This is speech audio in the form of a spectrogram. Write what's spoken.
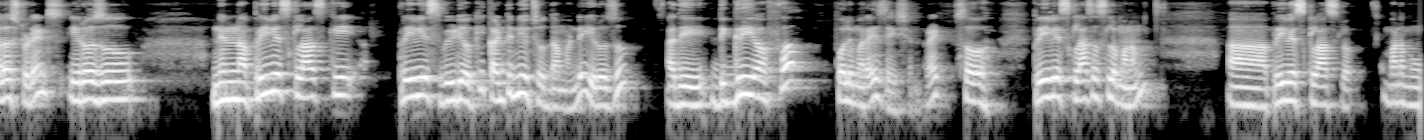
హలో స్టూడెంట్స్ ఈరోజు నిన్న ప్రీవియస్ క్లాస్కి ప్రీవియస్ వీడియోకి కంటిన్యూ చూద్దామండి ఈరోజు. అది degree of polymerisation right? So previous క్లాసెస్లో మనం ప్రీవియస్ క్లాస్లో మనము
